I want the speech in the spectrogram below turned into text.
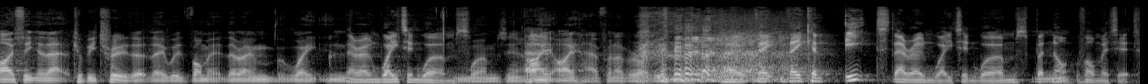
I think that, that could be true that they would vomit their own weight in their own weight in worms. Worms, yeah. Uh, I, I have whenever I've eaten. no, they they can eat their own weight in worms, but mm. not vomit it.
